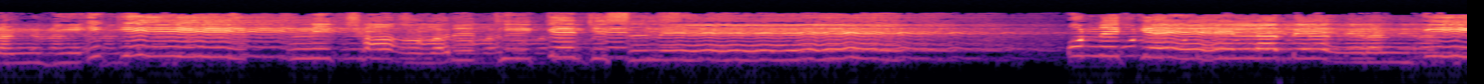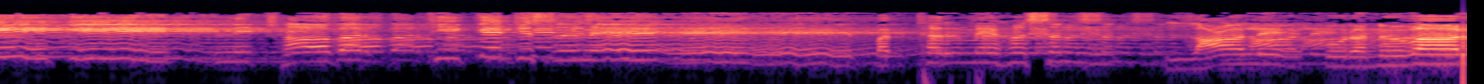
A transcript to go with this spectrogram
رنگی کی نچھاور تھی کہ جس نے ان کے لب رنگی کی نچھاور تھی کہ جس نے پتھر میں حسن لال پورنوار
